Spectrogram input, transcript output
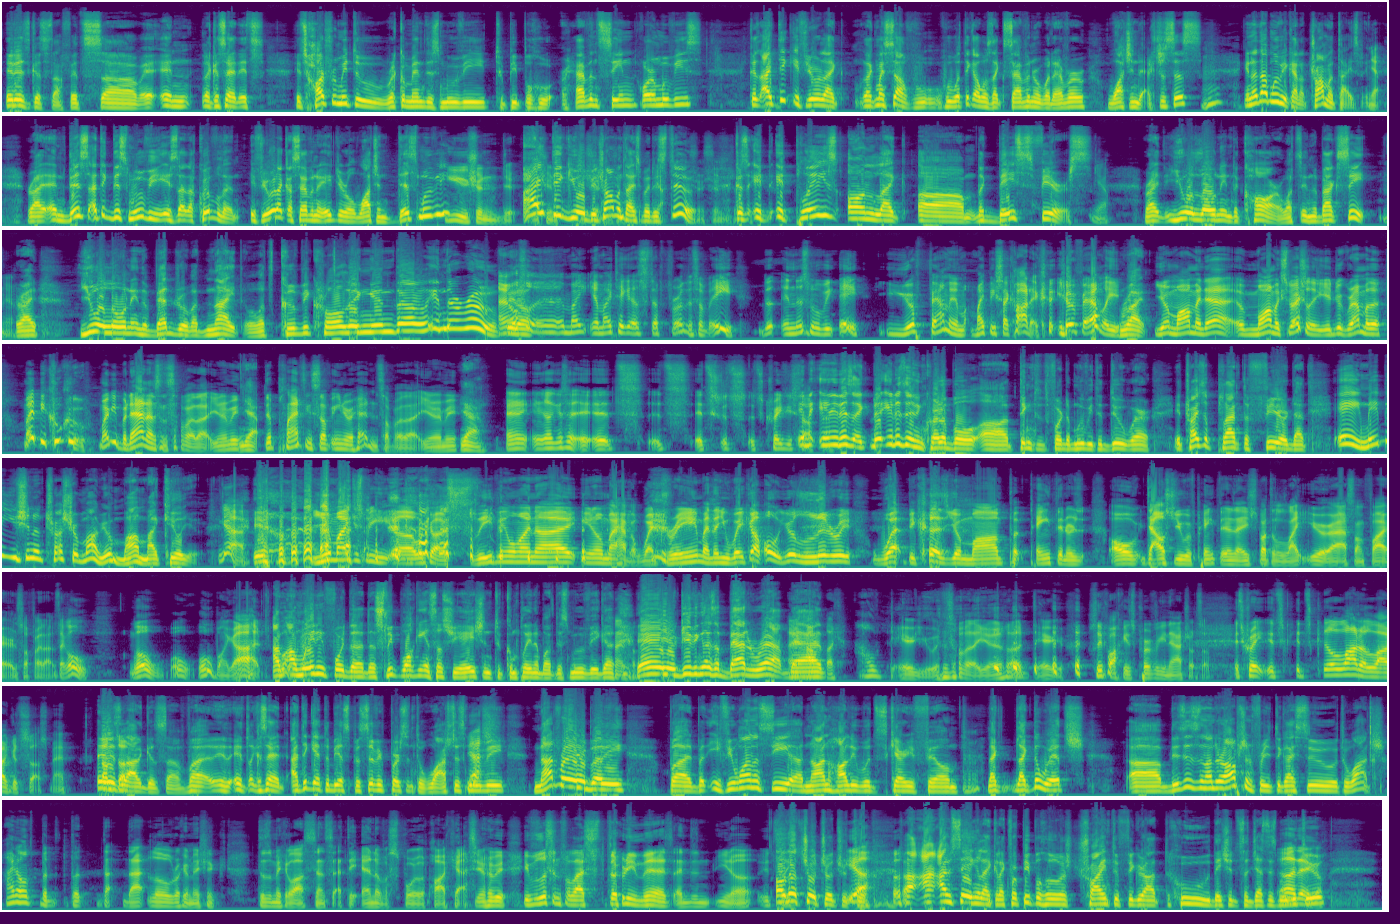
It is good stuff. It's uh, and like I said, it's it's hard for me to recommend this movie to people who haven't seen horror movies. Because I think if you're like like myself, who, who I think I was like seven or whatever, watching The Exorcist, you know that movie kind of traumatized me, Yeah. right? And this, I think this movie is that equivalent. If you're like a seven or eight year old watching this movie, You shouldn't do. I shouldn't- think you will be traumatized by this yeah, too, because it, it plays on like um like base fears. Yeah. Right. You alone in the car. What's in the back seat? Yeah. Right. You alone in the bedroom at night. What could be crawling in the in the roof? And know? also, it might it might take it a step further. So, hey, th- in this movie, hey, your family might be psychotic. your family, Right. Your mom and dad, mom especially, your grandmother might be cuckoo, might be bananas and stuff like that. You know what I mean? Yeah. They're planting stuff in your head and stuff like that. You know what I mean? Yeah. And like I said, it's it's it's it's it's crazy stuff. It, it is a, it is an incredible uh, thing to, for the movie to do where it tries to plant the fear that hey maybe you shouldn't trust your mom your mom might kill you yeah. you know you might just be uh, what you call it, sleeping one night. You know, might have a wet dream, and then you wake up. Oh, you're literally wet because your mom put paint thinners, all doused you with paint thinners, and she's about to light your ass on fire and stuff like that. It's like, oh, whoa, whoa, oh my god. I'm, I'm waiting for the, the Sleepwalking Association to complain about this movie. Go, hey, you're giving us a bad rap, man. like, how dare you? And stuff like that. You know, how dare you? Sleepwalking is perfectly natural stuff. It's great. It's it's a lot of a lot of good stuff, man. It Thumbs is a lot of good stuff, but it, it, like I said, I think you have to be a specific person to watch this Yes. movie. Not for everybody, but but if you want to see a non-Hollywood scary film Mm-hmm. like like The Witch, uh, this is another option for you to guys to to watch. I don't, but but that, that little recommendation doesn't make a lot of sense at the end of a spoiler podcast. You know what I mean? If you listen for the last thirty minutes and then you know, it's Oh, like- that's true, true, true. Yeah. true. uh, I, I'm saying like like for people who are trying to figure out who they should suggest this movie Oh, you to.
